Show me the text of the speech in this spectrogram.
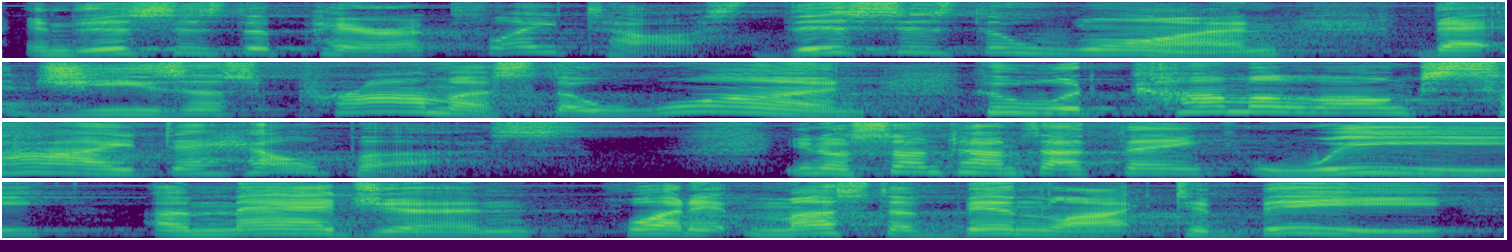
And this is the Parakletos. This is the one that Jesus promised, the one who would come alongside to help us. You know, sometimes I think we imagine what it must have been like to be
